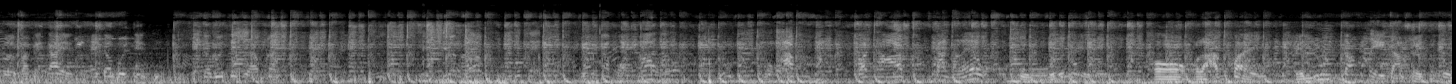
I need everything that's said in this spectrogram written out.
เปิดมาใกล้ๆให้เจ้าเบอร์เจ็ดเจ้าเบอร์เจ็ดทำอะเรื่องแล้วกับบอลพลาดนะครับวันทาสั่นมาแล้ว โอ้โหออกหลังไป เป็นลูกตั้งเตะจากเศษประตู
